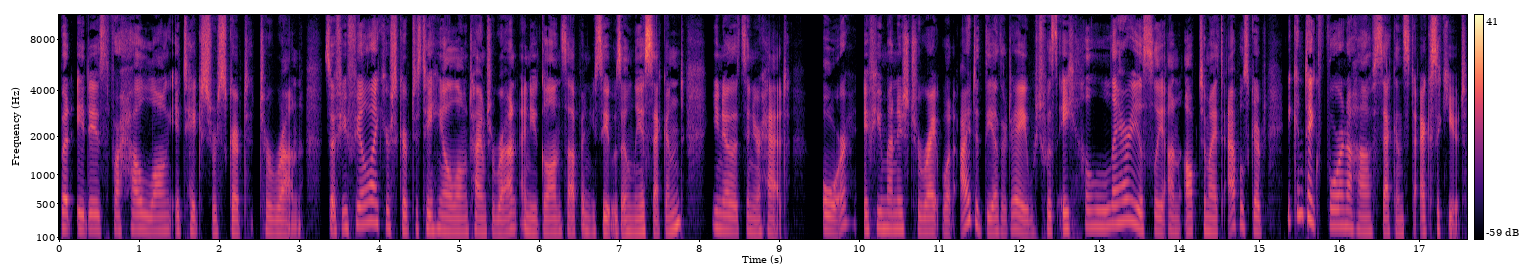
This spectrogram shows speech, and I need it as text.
but it is for how long it takes your script to run. So if you feel like your script is taking a long time to run, and you glance up and you see it was only a second, you know that's in your head. Or if you manage to write what I did the other day, which was a hilariously unoptimized AppleScript, it can take four and a half seconds to execute.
